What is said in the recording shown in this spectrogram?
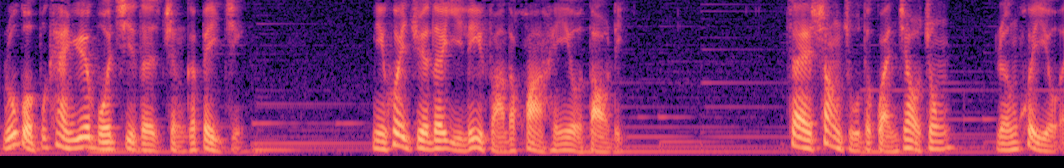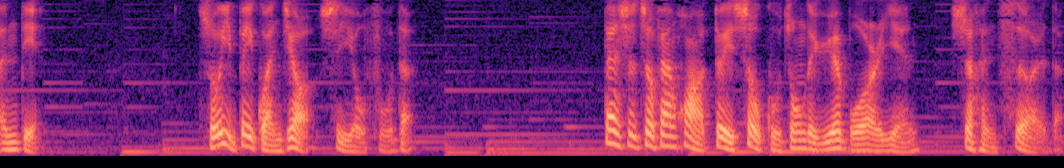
如果不看约伯记的整个背景，你会觉得以利法的话很有道理。在上主的管教中，人会有恩典，所以被管教是有福的。但是这番话对受苦中的约伯而言是很刺耳的。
